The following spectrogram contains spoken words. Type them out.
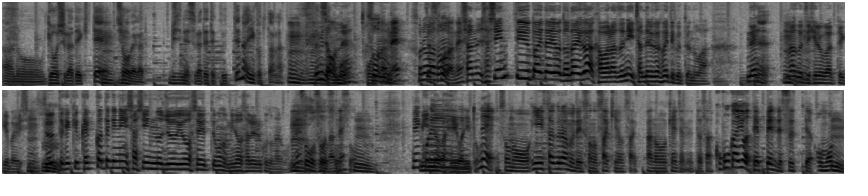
あの業種ができて商売がビジネスが出てくるっていうのはいいことだなと、うんうんそういう意味では思う。そう。ねそうだね。それはそうだね。写真っていう媒体は土台が変わらずにチャンネルが増えていくっていうのはね。ね。間口広がっていけばいいし、それって結局結果的に写真の重要性っていうものを見直されることになるもんね。そうそうそうだねそうそう。うん。でみんなが平和にと。ねそのインスタグラムでそのさっきのさあのケンちゃんの言ったさここが要はてっぺんですって思っ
